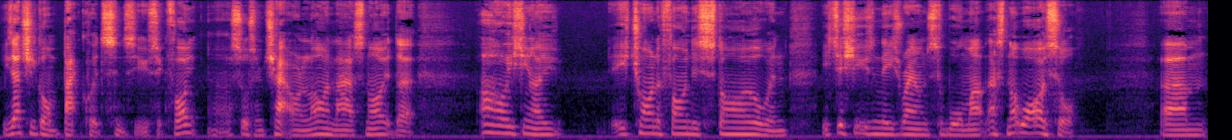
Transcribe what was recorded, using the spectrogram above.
He's actually gone backwards since the Usyk fight. Uh, I saw some chatter online last night that, oh, he's you know, he's trying to find his style and he's just using these rounds to warm up. That's not what I saw. Um,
